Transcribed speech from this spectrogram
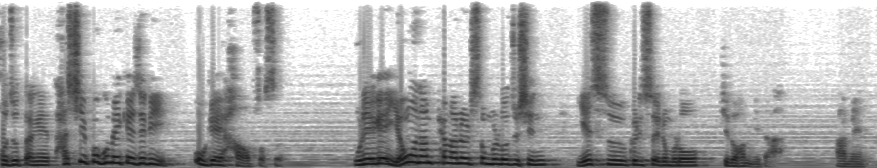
호주 땅에 다시 복음의 계절이 오게 하옵소서. 우리에게 영원한 평안을 선물로 주신 예수 그리스도 이름으로 기도합니다. 아멘.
